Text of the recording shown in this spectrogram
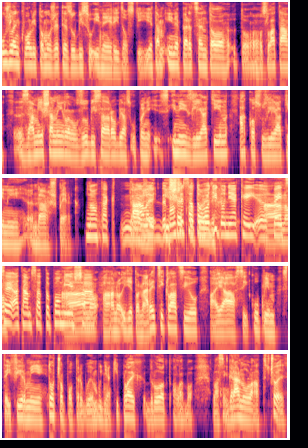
Už len kvôli tomu, že tie zuby sú inej rízosti. Je tam iné percento toho zlata zamiešaný, lebo zuby sa robia z úplne z iných zliatín, ako sú zliatiny na šperk. No tak, Takže ale môže sa to, hodiť do nejakej e, áno, PC a tam sa to pomieša. Áno, áno, ide to na recykláciu a ja si kúpim z tej firmy to, čo potrebujem, buď nejaký plech, drôt alebo vlastne granulát, čo je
